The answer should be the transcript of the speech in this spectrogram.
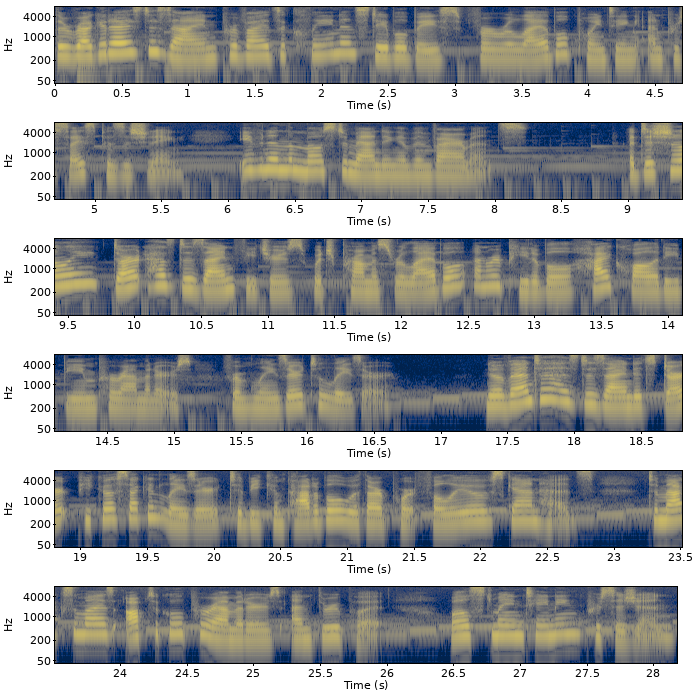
The ruggedized design provides a clean and stable base for reliable pointing and precise positioning, even in the most demanding of environments. Additionally, DART has design features which promise reliable and repeatable high-quality beam parameters from laser to laser. Novanta has designed its DART picosecond laser to be compatible with our portfolio of scan heads to maximize optical parameters and throughput whilst maintaining precision.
